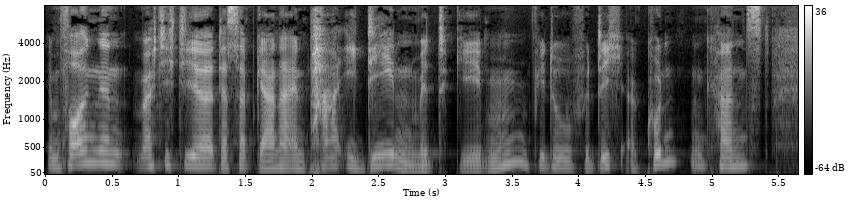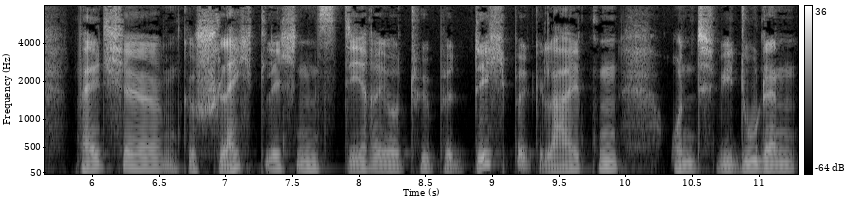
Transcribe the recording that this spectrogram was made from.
Im Folgenden möchte ich dir deshalb gerne ein paar Ideen mitgeben, wie du für dich erkunden kannst, welche geschlechtlichen Stereotype dich begleiten und wie du denn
